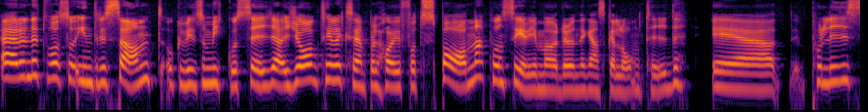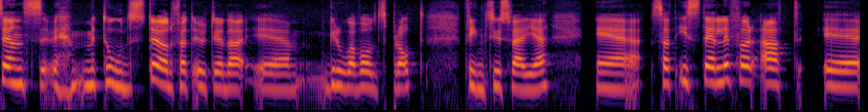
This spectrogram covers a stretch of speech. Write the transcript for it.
ärendet var så intressant och det finns så mycket att säga. Jag till exempel har ju fått spana på en seriemördare under ganska lång tid. Eh, polisens metodstöd för att utreda eh, grova våldsbrott finns ju i Sverige. Eh, så att istället för att eh,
